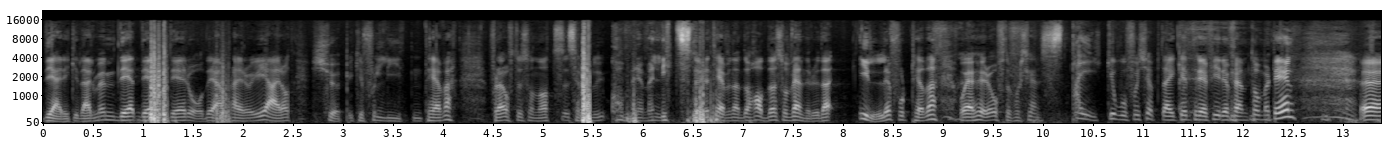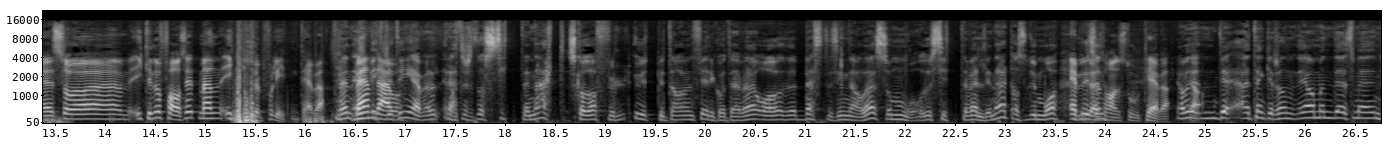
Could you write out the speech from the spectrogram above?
Det er ikke der. Men det, det, det rådet jeg pleier å gi, er at kjøp ikke for liten TV. For det er ofte sånn at selv om du kommer hjem med en litt større TV enn du hadde, så venner du deg ille fort til det. Og jeg hører ofte folk si Steike, hvorfor kjøpte jeg ikke 3-4-5 tommer til? Uh, så eh, ikke noe fasit, men ikke kjøp for liten TV. Men en er viktig jo- ting er vel rett og slett å sitte nært. Skal du ha fullt utbytte av en 4K-TV og det beste signalet, så må du sitte veldig nært. Altså, du må Eventuelt liksom- ha en stor TV. Ja, men Ja. det, jeg tenker sånn, ja, men det som jeg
